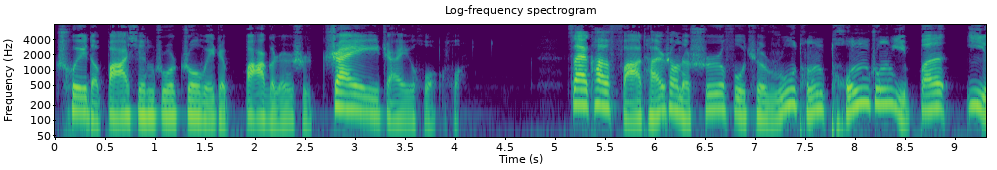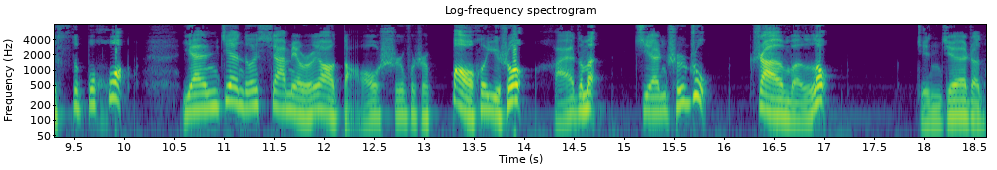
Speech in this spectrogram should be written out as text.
吹的八仙桌周围这八个人是摘摘晃晃。再看法坛上的师傅，却如同铜钟一般，一丝不晃。眼见得下面有人要倒，师傅是暴喝一声：“孩子们，坚持住，站稳喽！”紧接着呢，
